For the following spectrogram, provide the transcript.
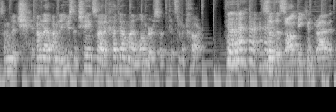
So I'm gonna, ch- I'm gonna, I'm gonna use the chainsaw to cut down my lumber so it fits in the car. So the zombie can drive it.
